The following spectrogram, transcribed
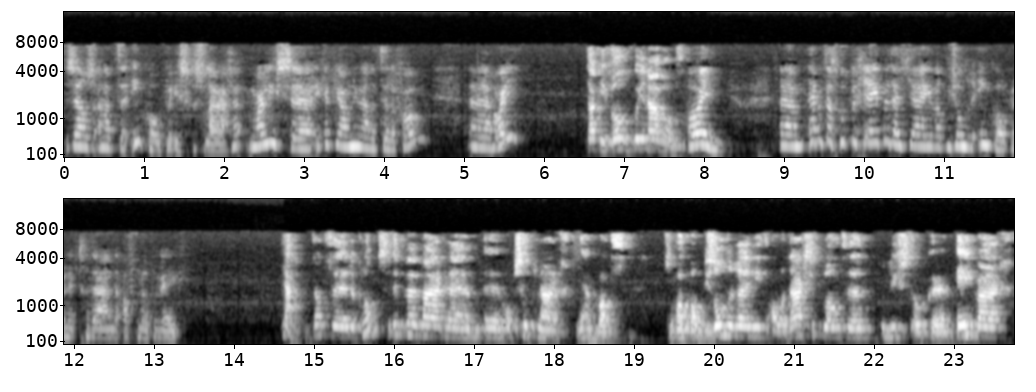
zelfs aan het inkopen is geslagen. Marlies, ik heb jou nu aan de telefoon. hoi. Dag Yvonne, goedenavond. Hoi. Um, heb ik dat goed begrepen, dat jij wat bijzondere inkopen hebt gedaan de afgelopen week? Ja, dat, dat klopt. We waren op zoek naar ja, wat, wat, wat bijzondere, niet alledaagse planten. Liefst ook uh, eetbaar.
